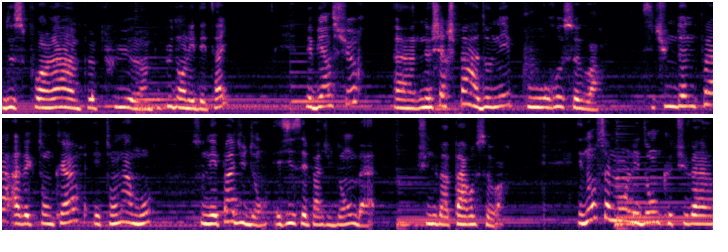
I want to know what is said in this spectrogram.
de ce point-là un, peu plus, euh, un peu plus dans les détails. Mais bien sûr, euh, ne cherche pas à donner pour recevoir. Si tu ne donnes pas avec ton cœur et ton amour, ce n'est pas du don. Et si c'est pas du don, bah, tu ne vas pas recevoir. Et non seulement les dons que tu vas,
